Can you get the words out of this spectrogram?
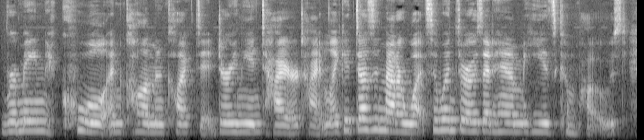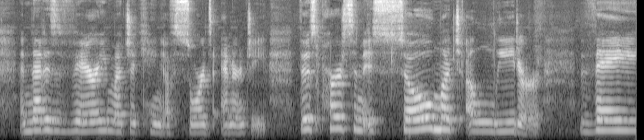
remain cool and calm and collected during the entire time. Like it doesn't matter what someone throws at him, he is composed. And that is very much a King of Swords energy. This person is so much a leader. They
